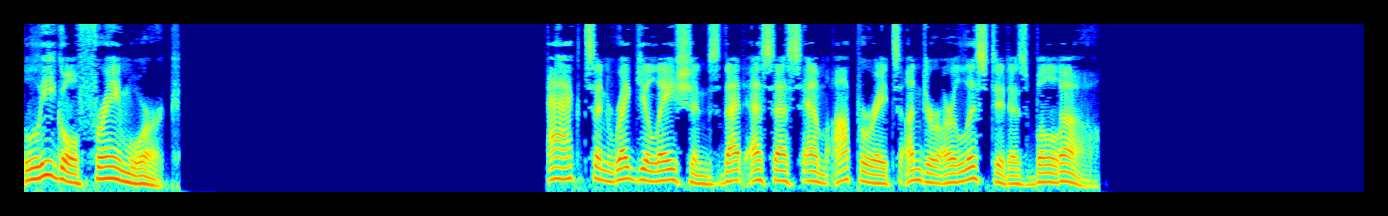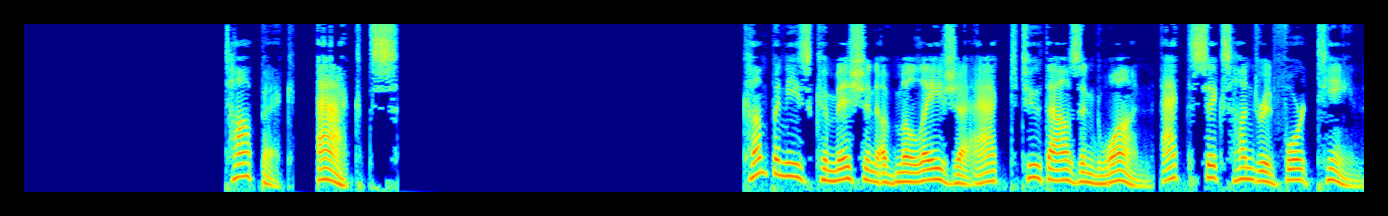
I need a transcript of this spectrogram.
Legal framework. Acts and regulations that SSM operates under are listed as below. Topic: Acts. Companies Commission of Malaysia Act 2001, Act 614.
